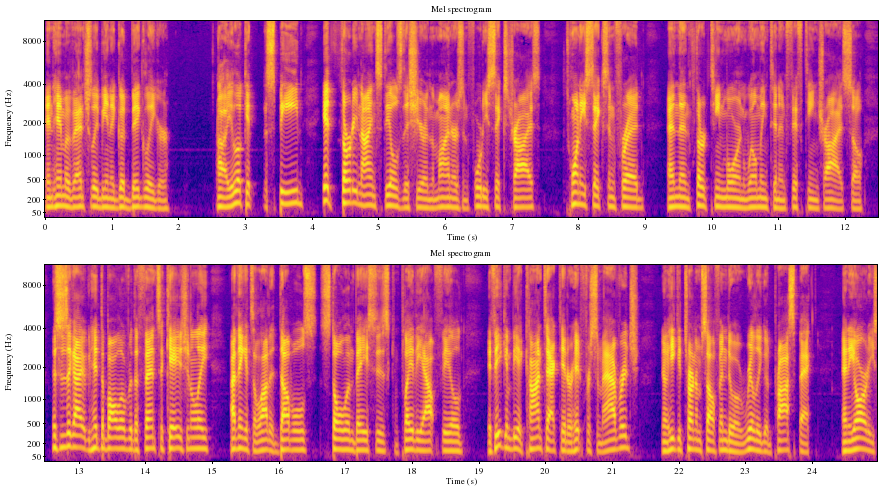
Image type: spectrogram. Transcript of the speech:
in him eventually being a good big leaguer. Uh, you look at the speed. He had 39 steals this year in the minors and 46 tries, 26 in Fred, and then 13 more in Wilmington and 15 tries. So this is a guy who can hit the ball over the fence occasionally. I think it's a lot of doubles, stolen bases, can play the outfield. If he can be a contact hitter, hit for some average, you know, he could turn himself into a really good prospect. And he already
